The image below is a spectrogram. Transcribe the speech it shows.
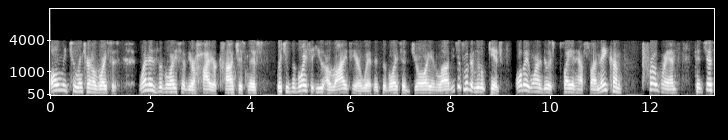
Only two internal voices. One is the voice of your higher consciousness, which is the voice that you arrive here with. It's the voice of joy and love. You just look at little kids. All they want to do is play and have fun. They come programmed to just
